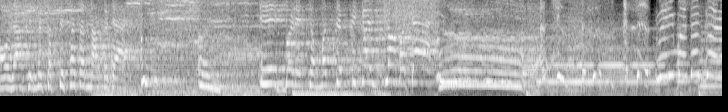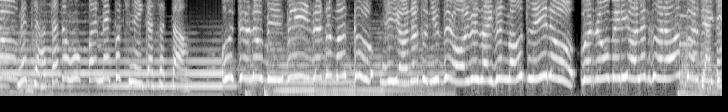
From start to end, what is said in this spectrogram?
और आखिर में सबसे खतरनाक अटैक एक बड़े चम्मच से पिकल प्लम अटैक मेरी मदद करो। मैं चाहता तो हूँ, पर मैं कुछ नहीं कर सकता। ओ चलो भी प्लीज़ ऐसा मत करो जी ऑनर सुनिए से ऑलवेज आइज़ एंड माउथ ले लो वरना वो मेरी हालत खराब कर देगी।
